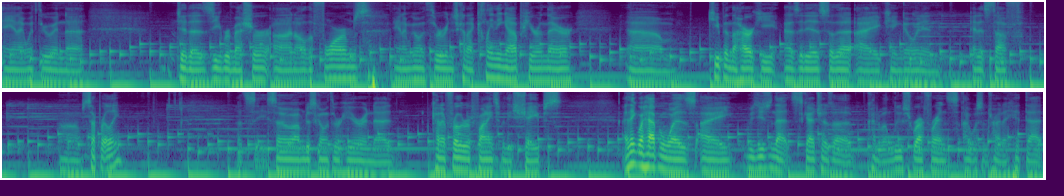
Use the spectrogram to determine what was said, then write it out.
And I went through and uh, did a ZRemesher on all the forms, and I'm going through and just kind of cleaning up here and there, um, keeping the hierarchy as it is so that I can go in and edit stuff um, separately. Let's see. So I'm just going through here and uh, kind of further refining some of these shapes. I think what happened was I was using that sketch as a kind of a loose reference. I wasn't trying to hit that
